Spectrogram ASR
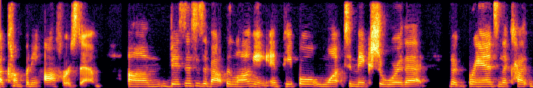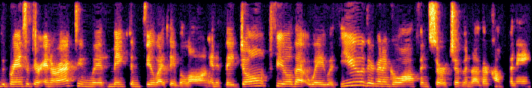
a company offers them. Um, business is about belonging, and people want to make sure that the brands and the the brands that they're interacting with make them feel like they belong. And if they don't feel that way with you, they're going to go off in search of another company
